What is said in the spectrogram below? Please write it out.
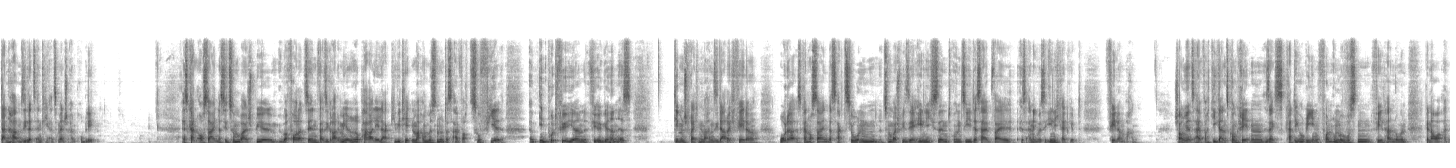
dann haben Sie letztendlich als Mensch ein Problem. Es kann auch sein, dass sie zum Beispiel überfordert sind, weil sie gerade mehrere parallele Aktivitäten machen müssen und das einfach zu viel ähm, Input für, ihren, für ihr Gehirn ist. Dementsprechend machen sie dadurch Fehler. Oder es kann auch sein, dass Aktionen zum Beispiel sehr ähnlich sind und sie deshalb, weil es eine gewisse Ähnlichkeit gibt, Fehler machen. Schauen wir uns einfach die ganz konkreten sechs Kategorien von unbewussten Fehlhandlungen genauer an.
